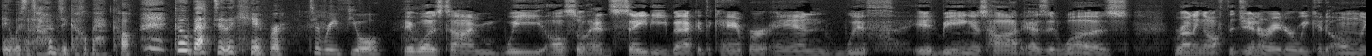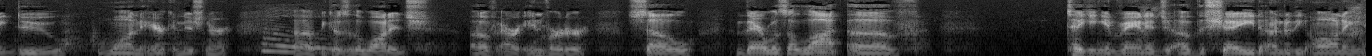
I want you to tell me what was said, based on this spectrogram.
it was time to go back home, go back to the camper to refuel. It was time. We also had Sadie back at the camper, and with it being as hot as it was, running off the generator, we could only do one air conditioner uh, because of the wattage of our inverter. So there was a lot of taking advantage of the shade under the awning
